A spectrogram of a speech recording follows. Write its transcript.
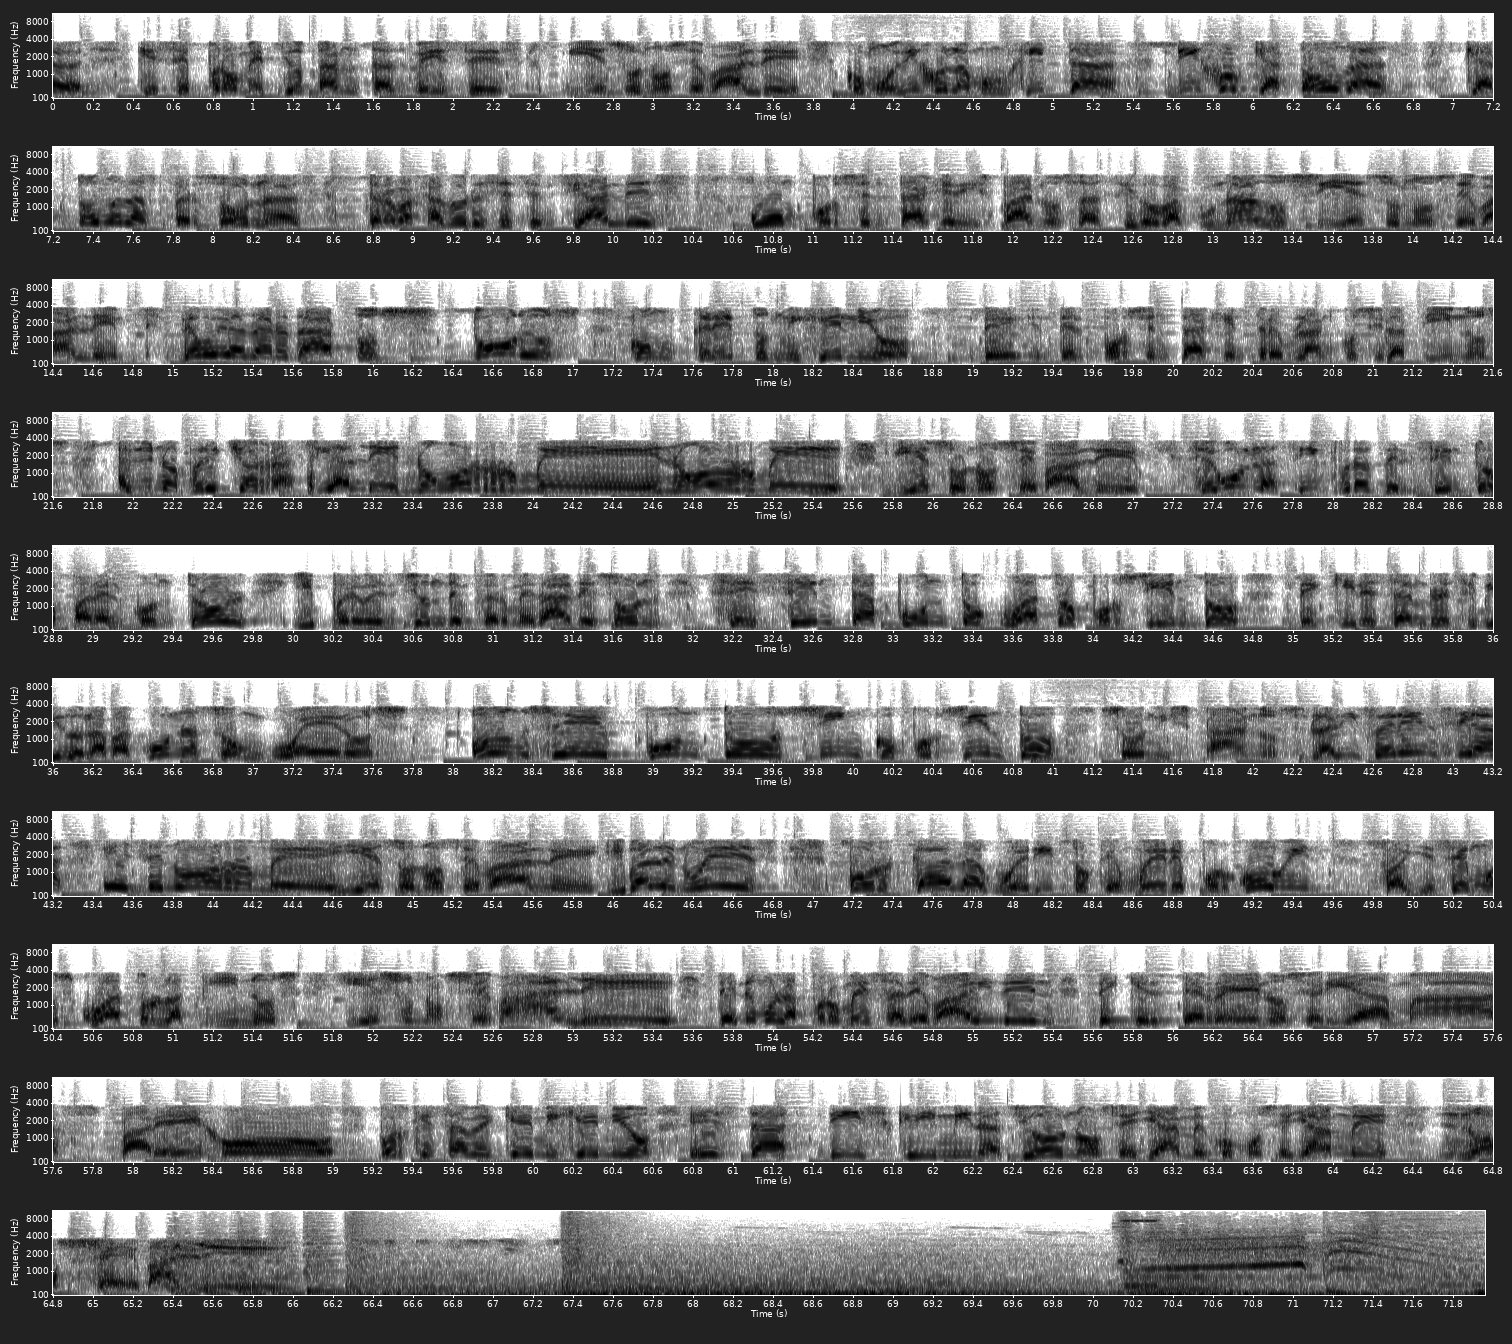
que se prometió tantas veces? Y eso no se vale. Como dijo la monjita, dijo que a todas, que a todas las personas, trabajadores esenciales, un porcentaje de hispanos ha sido vacunados y eso no se vale. Le voy a dar datos duros, concretos, mi genio. de- del porcentaje entre blancos y latinos. Hay una brecha racial enorme, enorme, y eso no se vale. Según las cifras del Centro para el Control y Prevención de Enfermedades, son 60.4% de quienes han recibido la vacuna son güeros. 11.5% son hispanos. La diferencia es enorme y eso no se vale. Y va de nuez, por cada güerito que muere por COVID, fallecemos cuatro latinos y eso no se vale. Tenemos la promesa de Biden de que el terreno sería más parejo. Porque sabe qué, mi genio, esta discriminación o se llame como se llame, no se vale.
